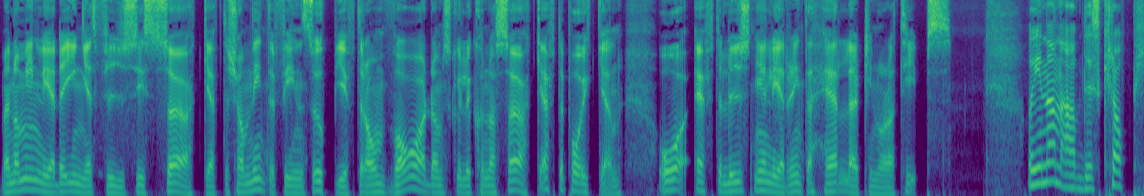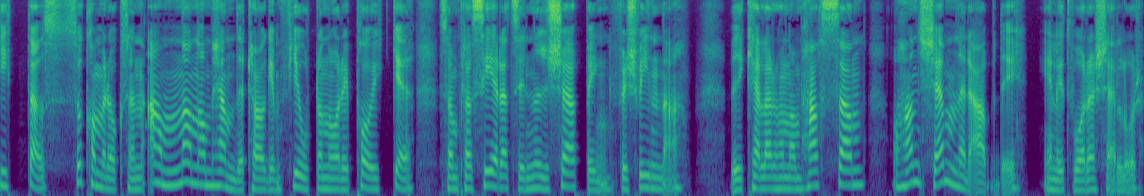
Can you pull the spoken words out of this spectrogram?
men de inleder inget fysiskt sök eftersom det inte finns uppgifter om var de skulle kunna söka efter pojken och efterlysningen leder inte heller till några tips. Och innan Abdis kropp hittas så kommer också en annan omhändertagen 14-årig pojke som placerats i Nyköping försvinna. Vi kallar honom Hassan och han känner Abdi enligt våra källor.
